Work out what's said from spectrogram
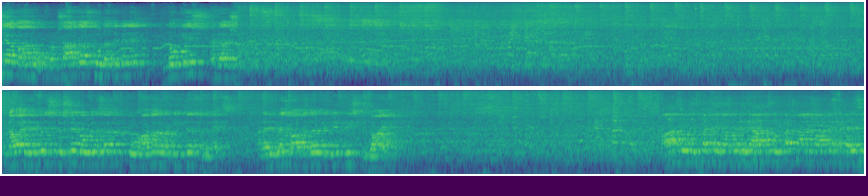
ಸ್ಕೂಲ್ ಎಬಗೋಡಿ Lokesh and Arshia Banu from Sharda School, Adibele. Lokesh and Arshia. Now I request Krishna Gowda sir to honor our teachers for the next. And I request all other dignitaries to join. ಆರುನೂರ ಇಪ್ಪತ್ತೈದು ಅಂಕಗಳಿಗೆ ಆರುನೂರ ಇಪ್ಪತ್ನಾಲ್ಕು ಅಂಕಗಳನ್ನು ಗಳಿಸಿ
